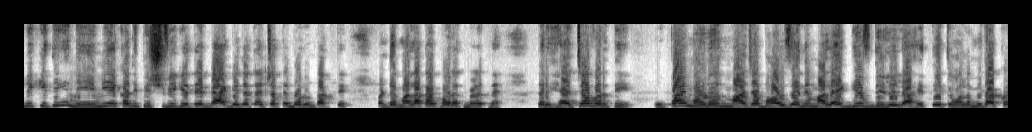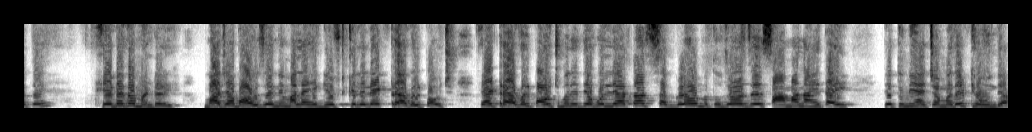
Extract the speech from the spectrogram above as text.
मी कितीही नेहमी एखादी पिशवी घेते बॅग घेते त्याच्यात ते भरून टाकते पण ते मला काय परत मिळत नाही. तर ह्याच्यावरती उपाय म्हणून माझ्या भावजेने मला एक गिफ्ट दिलेलं आहे. ते तुम्हाला मी दाखवते. हे बघा मंडळी माझ्या भाऊजाने मला हे गिफ्ट केलेलं एक ट्रॅव्हल पाऊच त्या ट्रॅव्हल पाऊच मध्ये ते बोलले आता सगळं तुझं जे सामान आहे ताई ते तुम्ही ह्याच्यामध्ये ठेवून द्या.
